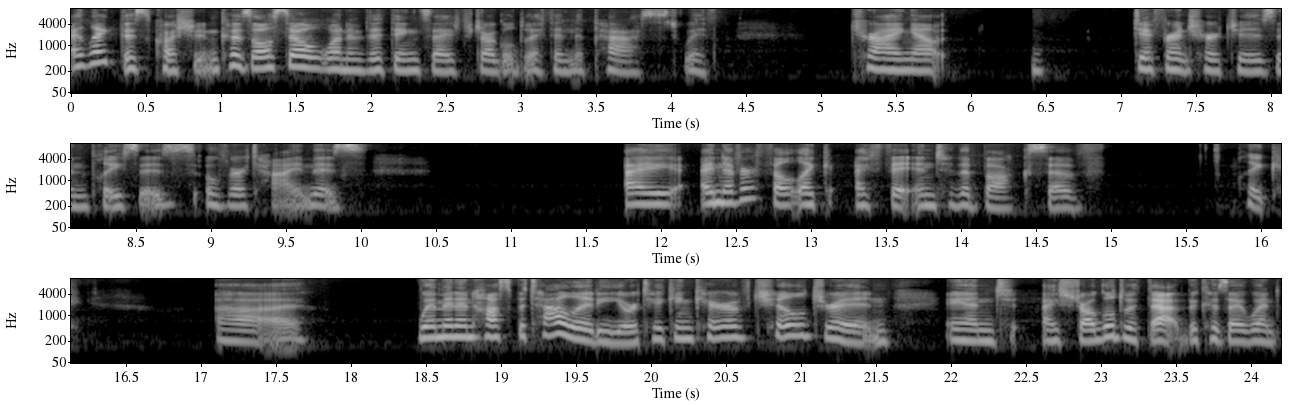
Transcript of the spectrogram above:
I like this question because also one of the things I've struggled with in the past with trying out different churches and places over time is I I never felt like I fit into the box of like uh women in hospitality or taking care of children. And i struggled with that because i went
